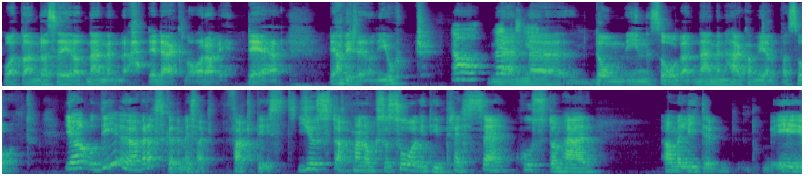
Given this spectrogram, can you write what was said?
Och att andra säger att nej men det där klarar vi, det, det har vi redan gjort. Ja, verkligen. Men eh, de insåg att nej men här kan vi hjälpas åt. Ja, och det överraskade mig faktiskt. Just att man också såg ett intresse hos de här, ja men lite i,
